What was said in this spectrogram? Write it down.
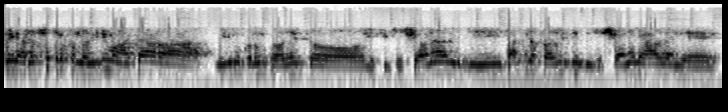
Mira, nosotros cuando vinimos acá, vinimos con un proyecto institucional y también los proyectos institucionales hablan de,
